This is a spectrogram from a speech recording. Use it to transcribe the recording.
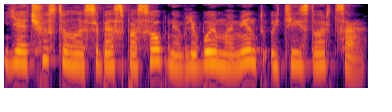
Я чувствовала себя способной в любой момент уйти из дворца.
